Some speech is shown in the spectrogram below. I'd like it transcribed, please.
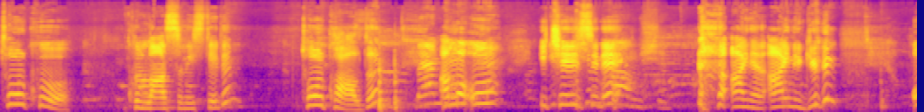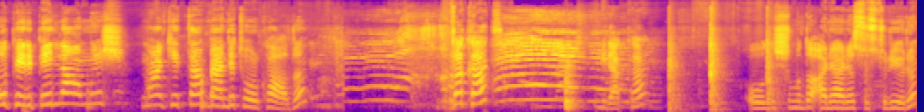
torku kullansın istedim. Torku aldım. Ben de Ama o içerisine almışım. aynen aynı gün o peripella almış marketten. Ben de torku aldım. Fakat bir dakika. Oğluşumu da ara ara susturuyorum.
